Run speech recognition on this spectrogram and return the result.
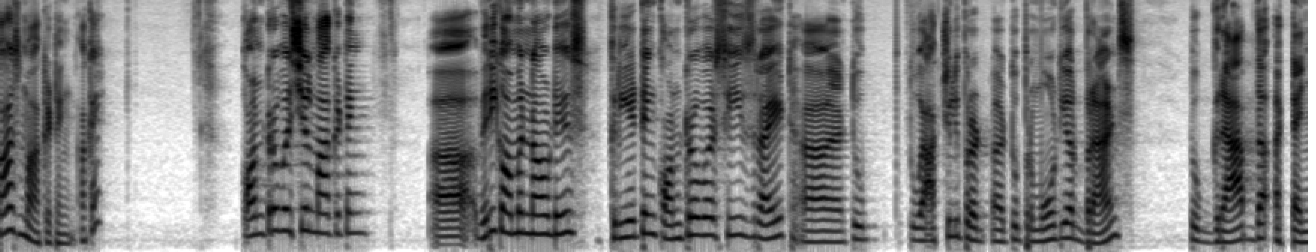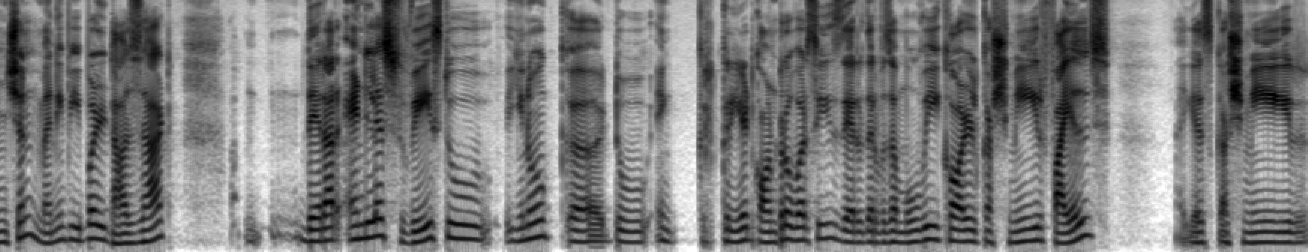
cause marketing. Okay. Controversial marketing, uh, very common nowadays. Creating controversies, right? Uh, to to actually pro uh, to promote your brands, to grab the attention. Many people does that. There are endless ways to you know uh, to create controversies. There there was a movie called Kashmir Files. I guess Kashmir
